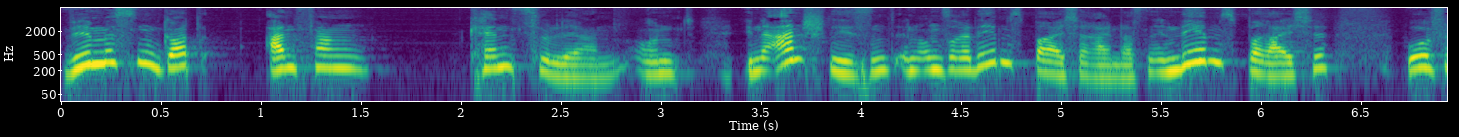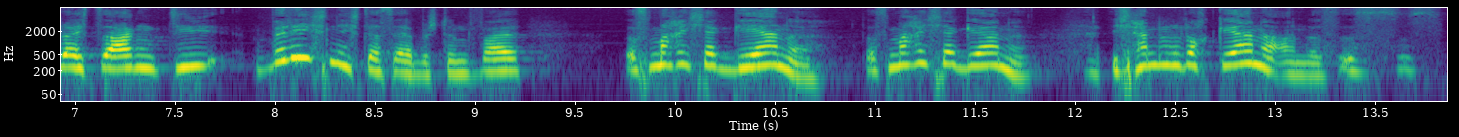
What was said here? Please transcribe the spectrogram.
Wir müssen Gott anfangen kennenzulernen und ihn anschließend in unsere Lebensbereiche reinlassen. In Lebensbereiche, wo wir vielleicht sagen, die will ich nicht, dass er bestimmt, weil das mache ich ja gerne. Das mache ich ja gerne. Ich handle doch gerne anders. Es ist,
